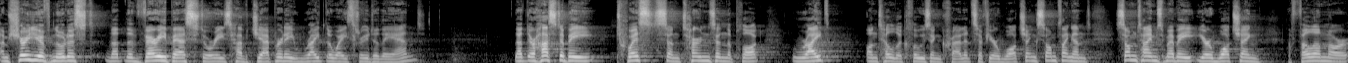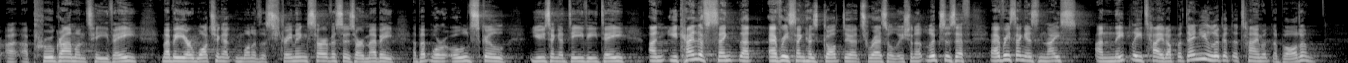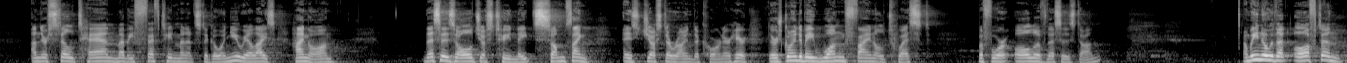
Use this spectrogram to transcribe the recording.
I'm sure you've noticed that the very best stories have jeopardy right the way through to the end. That there has to be twists and turns in the plot right until the closing credits if you're watching something. And sometimes maybe you're watching a film or a, a, program on TV. Maybe you're watching it in one of the streaming services, or maybe a bit more old school using a DVD and you kind of think that everything has got to its resolution. It looks as if everything is nice and neatly tied up, but then you look at the time at the bottom, and there's still 10, maybe 15 minutes to go, and you realize, hang on, this is all just too neat. Something is just around the corner here. There's going to be one final twist before all of this is done. And we know that often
